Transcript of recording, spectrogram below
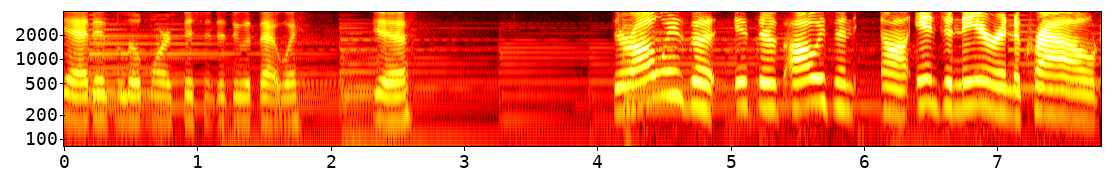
Yeah, it is a little more efficient to do it that way. Yeah. There always a it, there's always an uh, engineer in the crowd.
